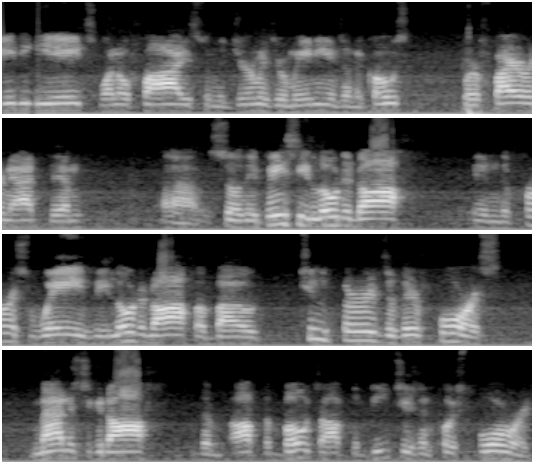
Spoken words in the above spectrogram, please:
88s, 105s from the Germans, Romanians on the coast were firing at them. Uh, so they basically loaded off in the first wave. They loaded off about two thirds of their force, managed to get off the off the boats, off the beaches, and push forward.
